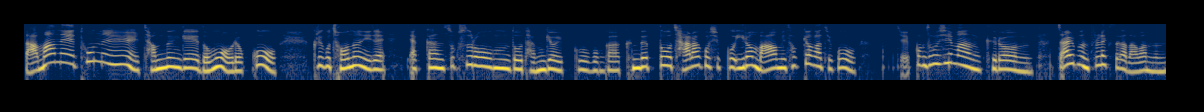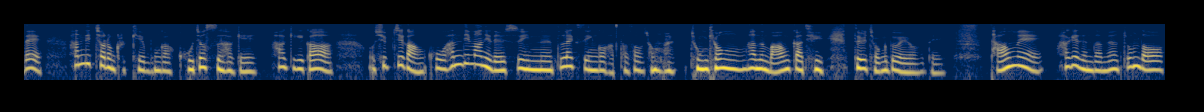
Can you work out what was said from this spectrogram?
나만의 톤을 잡는 게 너무 어렵고 그리고 저는 이제 약간 쑥스러움도 담겨 있고 뭔가 근데 또 잘하고 싶고 이런 마음이 섞여가지고 조금 소심한 그런 짧은 flex가 나왔는데 한디처럼 그렇게 뭔가 gorgeous하게 하기가 쉽지가 않고 한디만이 낼 수 있는 flex인 것 같아서 정말 존경하는 마음까지 들 정도예요. 네. 다음에 하게 된다면 좀 더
